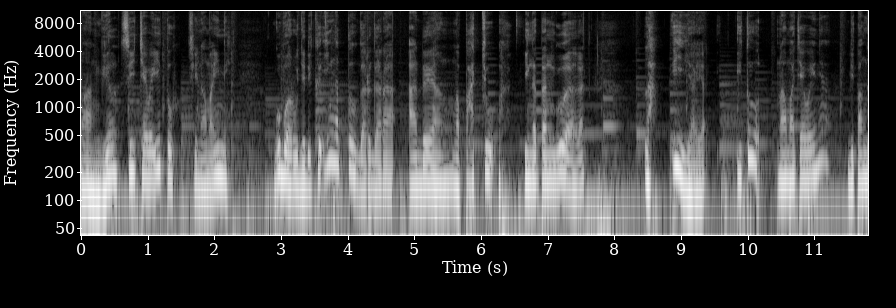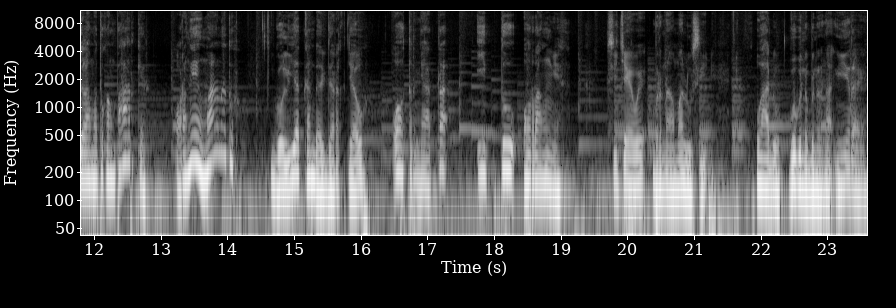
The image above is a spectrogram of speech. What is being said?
manggil si cewek itu si nama ini. Gue baru jadi keinget tuh gara-gara ada yang ngepacu ingetan gue kan? Lah iya ya itu nama ceweknya dipanggil sama tukang parkir. Orangnya yang mana tuh? Gue lihat kan dari jarak jauh. Oh ternyata itu orangnya. Si cewek bernama Lucy. Waduh gue bener-bener gak ngira ya.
